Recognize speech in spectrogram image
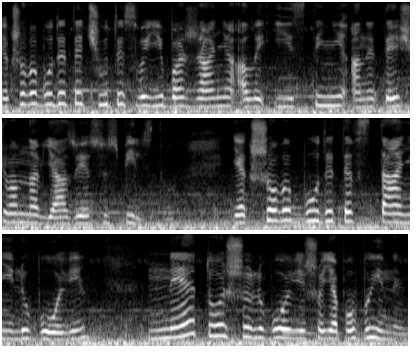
Якщо ви будете чути свої бажання, але істинні, а не те, що вам нав'язує суспільство. Якщо ви будете в стані любові, не то, що любові, що я повинен,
